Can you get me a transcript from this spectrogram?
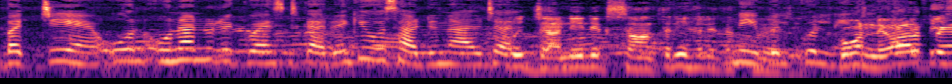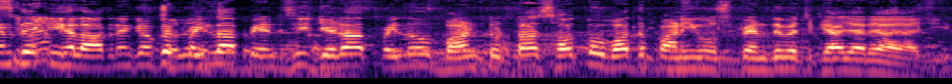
ਬੱਚੇ ਹੈ ਉਹ ਉਹਨਾਂ ਨੂੰ ਰਿਕੁਐਸਟ ਕਰ ਰਹੇ ਕਿ ਉਹ ਸਾਡੇ ਨਾਲ ਕੋਈ ਚੱਲ ਜਾਨੀ ਨੁਕਸਾਨ ਤਾਂ ਨਹੀਂ ਹਲੇ ਤੱਕ ਨਹੀਂ ਹੋਇਆ ਜੀ? ਬਿਲਕੁਲ ਨਹੀਂ। ਧੋਨੇਵਾਲ ਪਿੰਡ ਦੇ ਕੀ ਹਾਲਾਤ ਨੇ? ਕਿਉਂਕਿ ਪਹਿਲਾ ਪਿੰਡ ਸੀ ਜਿਹੜਾ ਪਹਿਲੋਂ ਬੰਨ ਟੁੱਟਾ ਸਭ ਤੋਂ ਵੱਧ ਪਾਣੀ ਉਸ ਪਿੰਡ ਦੇ ਵਿੱਚ ਕਿਹਾ ਜਾ ਰਿਹਾ ਆ ਜੀ।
